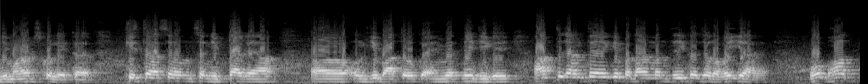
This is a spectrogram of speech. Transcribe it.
डिमांड्स को लेकर। किस तरह से उनसे निपटा गया अ, उनकी बातों को अहमियत नहीं दी गई। आप तो जानते हैं कि प्रधानमंत्री का जो रवैया है वो बहुत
